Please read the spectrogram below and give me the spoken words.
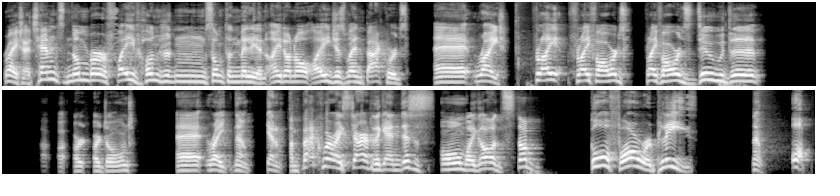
Right, attempt number 500 and something million. I don't know. I just went backwards. Uh, right. Fly, fly forwards. Fly forwards. Do the. Or, or, or don't. Uh, right, now, get him. I'm back where I started again. This is. Oh my god, stop. Go forward, please. Now, up.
